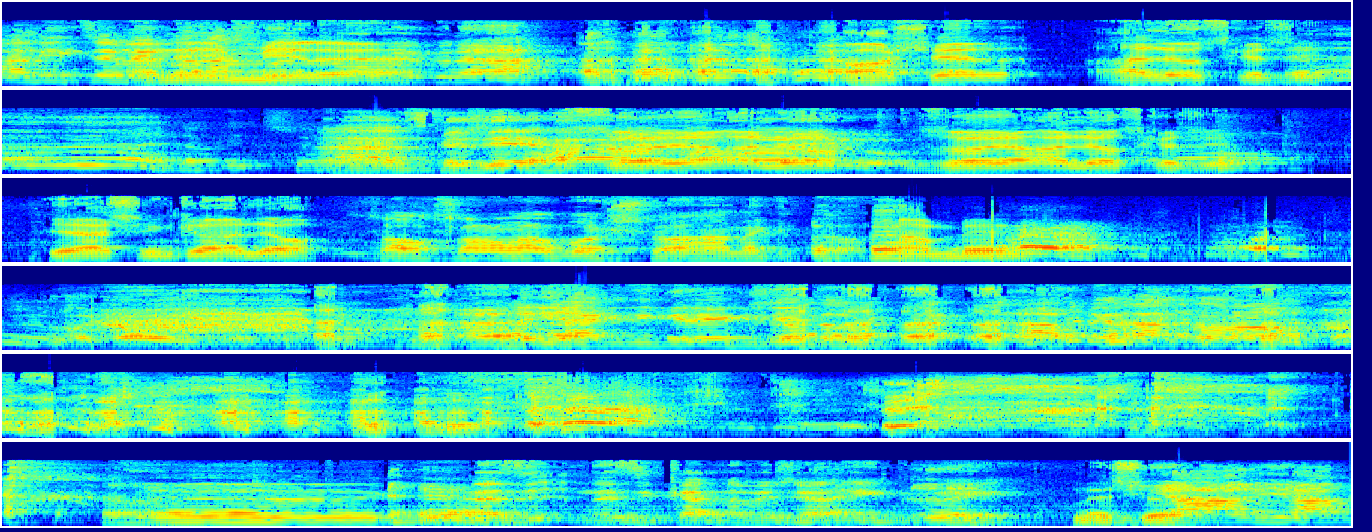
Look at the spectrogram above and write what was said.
Panice Ale Mire. Osher, алло скажи. Ha, скажи, ha. Zoya how are алло. you? Zoya алло скажи. Яшенька алло. Sağ olsun boşluğa Hamekito. Amen. Jak nie gre gre to. Operatoro. Nazi nazi karnamış ha İngiliz. Meşe. Ya, ya,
